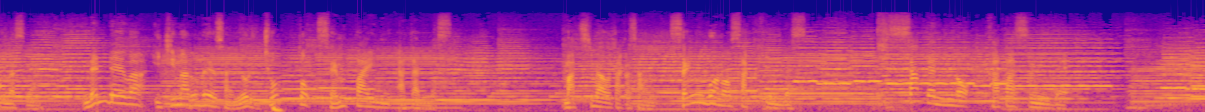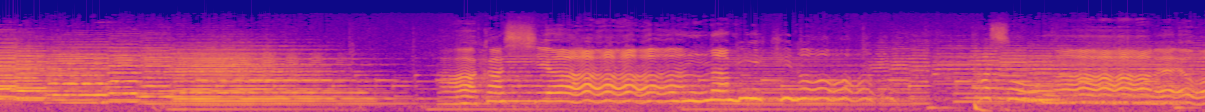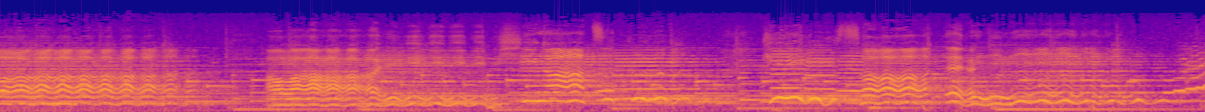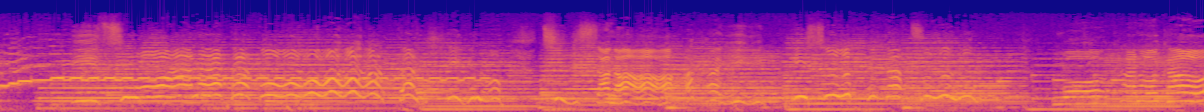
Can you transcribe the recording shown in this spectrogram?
りますが年齢は103さんよりちょっと先輩にあたります。松島豊さん戦後の作品です。喫茶店の片隅で。アカシア並木の黄昏は淡い日が小さない椅子二つ。もうかの顔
